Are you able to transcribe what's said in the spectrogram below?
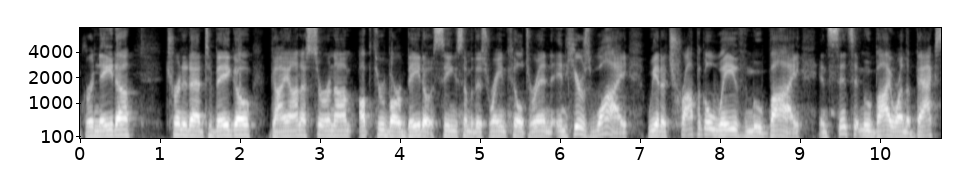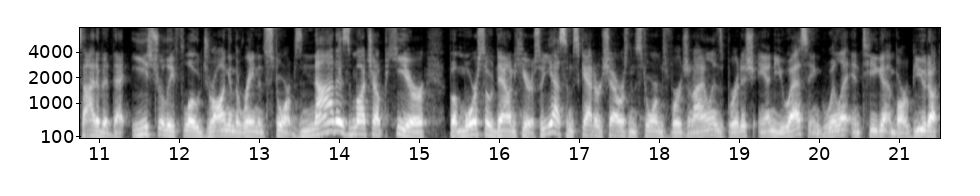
Grenada, Trinidad, Tobago, Guyana, Suriname, up through Barbados, seeing some of this rain filter in. And here's why. We had a tropical wave move by, and since it moved by, we're on the backside of it, that easterly flow drawing in the rain and storms. Not as much up here, but more so down here. So yeah, some scattered showers and storms, Virgin Islands, British and U.S., Anguilla, Antigua, and Barbuda.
